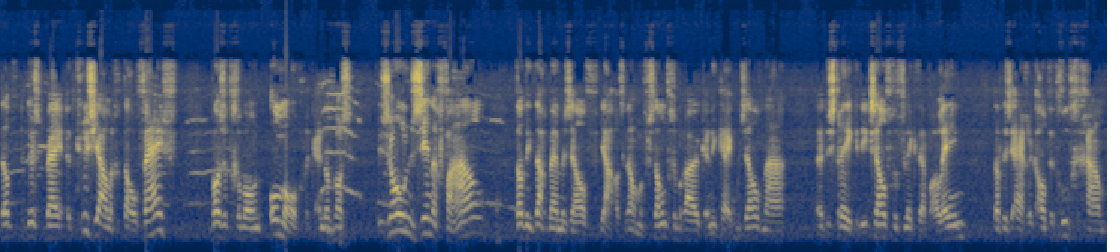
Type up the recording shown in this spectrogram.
Dat, dus bij het cruciale getal 5 was het gewoon onmogelijk. En dat was zo'n zinnig verhaal, dat ik dacht bij mezelf, ja, als ik nou mijn verstand gebruik en ik kijk mezelf na, eh, de streken die ik zelf geflikt heb alleen, dat is eigenlijk altijd goed gegaan.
